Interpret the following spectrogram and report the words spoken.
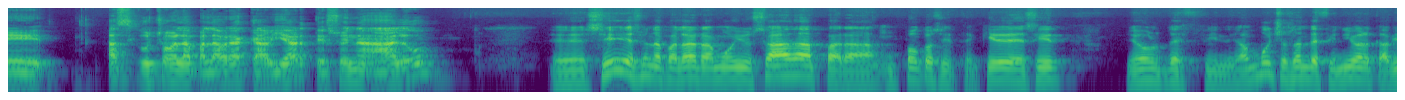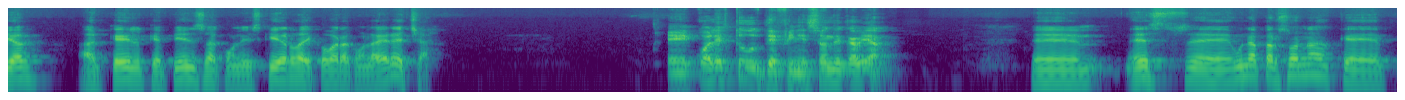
Eh, ¿Has escuchado la palabra caviar? ¿Te suena a algo? Eh, sí, es una palabra muy usada para un poco, si te quiere decir, yo defino, muchos han definido al caviar aquel que piensa con la izquierda y cobra con la derecha. Eh, ¿Cuál es tu definición de caviar? Eh, es una persona que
